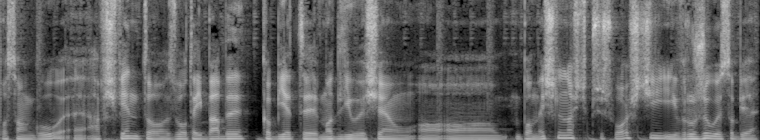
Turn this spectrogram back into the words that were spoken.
posągu, e, a w święto Złotej Baby kobiety modliły się o, o pomyślność przyszłości i wróżyły sobie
